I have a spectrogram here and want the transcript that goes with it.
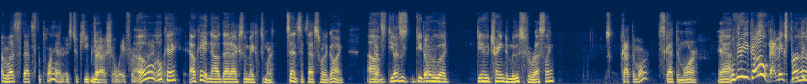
unless that's the plan is to keep Right. Josh away from the Oh, title. okay. Okay. Now that actually makes more sense if that's where they're going. Um, That's- do you know who, do you know who uh, do you know who trained Moose for wrestling? Scott D'Amore. Scott D'Amore. Yeah. Well, there you go. That makes perfect.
